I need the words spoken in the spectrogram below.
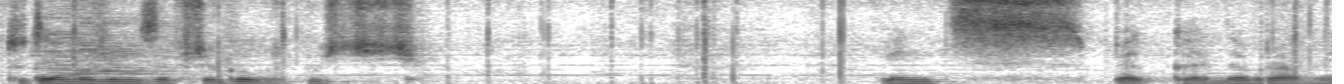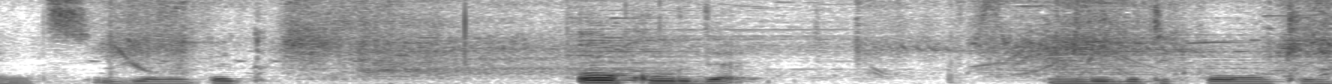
Tutaj możemy zawsze go wypuścić. Więc pekkę, dobra, więc idziemy pek. O kurde. Nie lubię tych połączeń.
